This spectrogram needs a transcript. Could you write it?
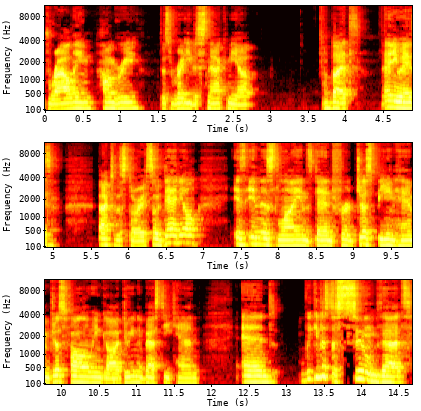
growling, hungry, just ready to snack me up. But, anyways, back to the story. So, Daniel is in this lion's den for just being him, just following God, doing the best he can. And we can just assume that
